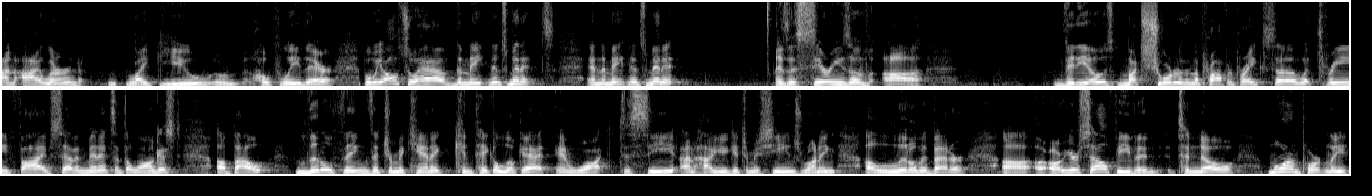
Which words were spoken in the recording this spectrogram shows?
and I learned, like you, hopefully there, but we also have the maintenance minutes. And the maintenance minute is a series of uh, videos, much shorter than the profit breaks, uh, what, three, five, seven minutes at the longest, about little things that your mechanic can take a look at and watch to see on how you get your machines running a little bit better, uh, or yourself even to know more importantly,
